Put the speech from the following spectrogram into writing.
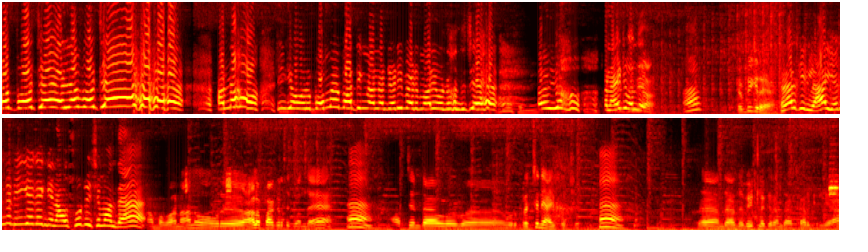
ஏன் போச்சே எல்லாம் போச்சே. அண்ணா இங்க ஒரு பொம்மை பாத்தீங்களா அண்ணா டெடி பேட் மாதிரி ஒண்ணு வந்துச்சே. ஐயோ நைட்டு வந்து ஆ? எப்படிங்கிற நல்லா இருக்கீங்களா? எங்க நீங்க எங்க இங்க? நான் ஷூட் விஷயமா வந்தேன். ஆமாவா நானும் ஒரு ஆளை பார்க்கறதுக்கு வந்தேன். அர்ஜென்ட்டா ஒரு ஒரு பிரச்சனை ஆயிப்போச்சு. அந்த அந்த வீட்டில் இருக்கிற அந்த அக்கா இருக்கு இல்லையா?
